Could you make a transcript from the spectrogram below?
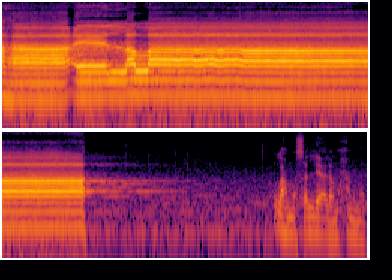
إله إلا الله. اللهم صل على محمد.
